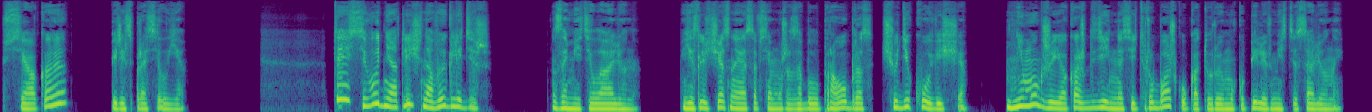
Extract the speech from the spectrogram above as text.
«Всякое?» — переспросил я. «Ты сегодня отлично выглядишь», — заметила Алена. Если честно, я совсем уже забыл про образ чудиковища. Не мог же я каждый день носить рубашку, которую мы купили вместе с Аленой.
